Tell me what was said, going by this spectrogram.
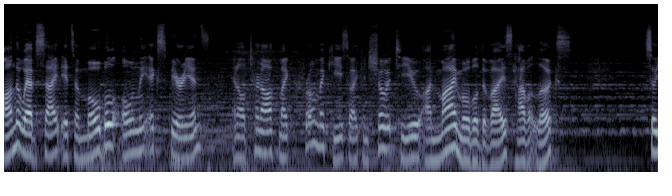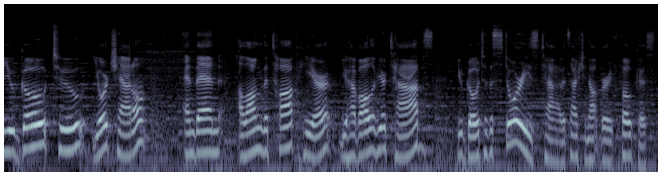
on the website. It's a mobile-only experience and I'll turn off my chroma key so I can show it to you on my mobile device how it looks. So you go to your channel and then along the top here you have all of your tabs. You go to the stories tab. It's actually not very focused.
